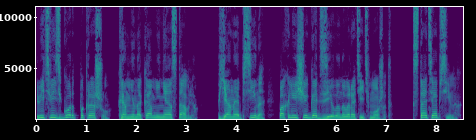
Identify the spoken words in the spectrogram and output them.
Ведь весь город покрошу, камня на камне не оставлю. Пьяная псина похлеще Годзилла наворотить может. Кстати, о псинах.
